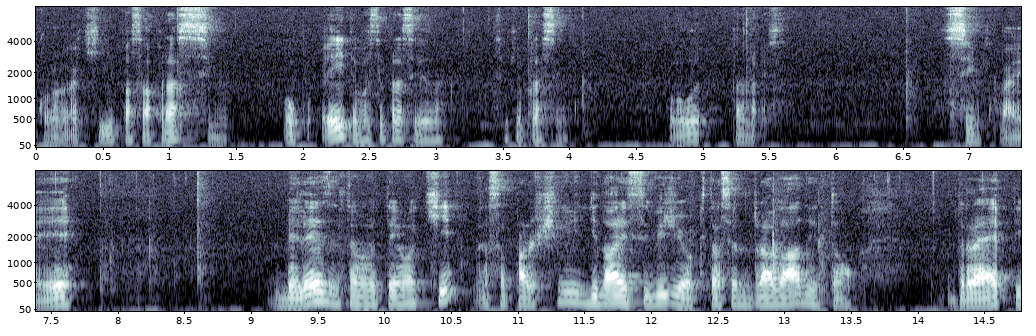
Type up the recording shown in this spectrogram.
colocar aqui e passar para 5. Opa, eita, vai ser para 6, né? Esse aqui é para 5. Puta, nós. 5, aê. Beleza? Então eu tenho aqui essa parte, ignora esse vídeo, é que está sendo gravado, então drep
